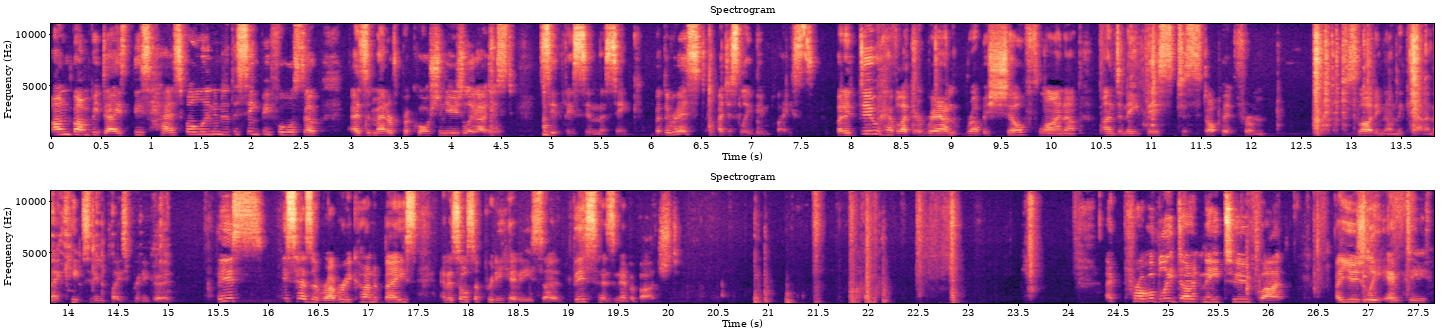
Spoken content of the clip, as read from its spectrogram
on bumpy days, this has fallen into the sink before, so as a matter of precaution, usually I just sit this in the sink. But the rest, I just leave in place. But I do have like a round rubber shelf liner underneath this to stop it from sliding on the counter, and that keeps it in place pretty good. This, this has a rubbery kind of base, and it's also pretty heavy, so this has never budged. I probably don't need to, but I usually empty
